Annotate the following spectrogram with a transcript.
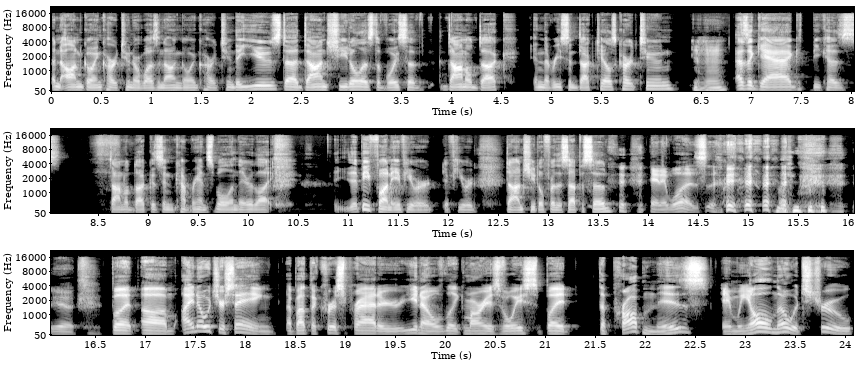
an ongoing cartoon or was an ongoing cartoon. They used uh, Don Cheadle as the voice of Donald Duck in the recent DuckTales cartoon hmm as a gag because Donald Duck is incomprehensible, and they're like, it'd be funny if you were if you were Don Cheadle for this episode. and it was yeah but um i know what you're saying about the chris pratt or you know like mario's voice but the problem is and we all know it's true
